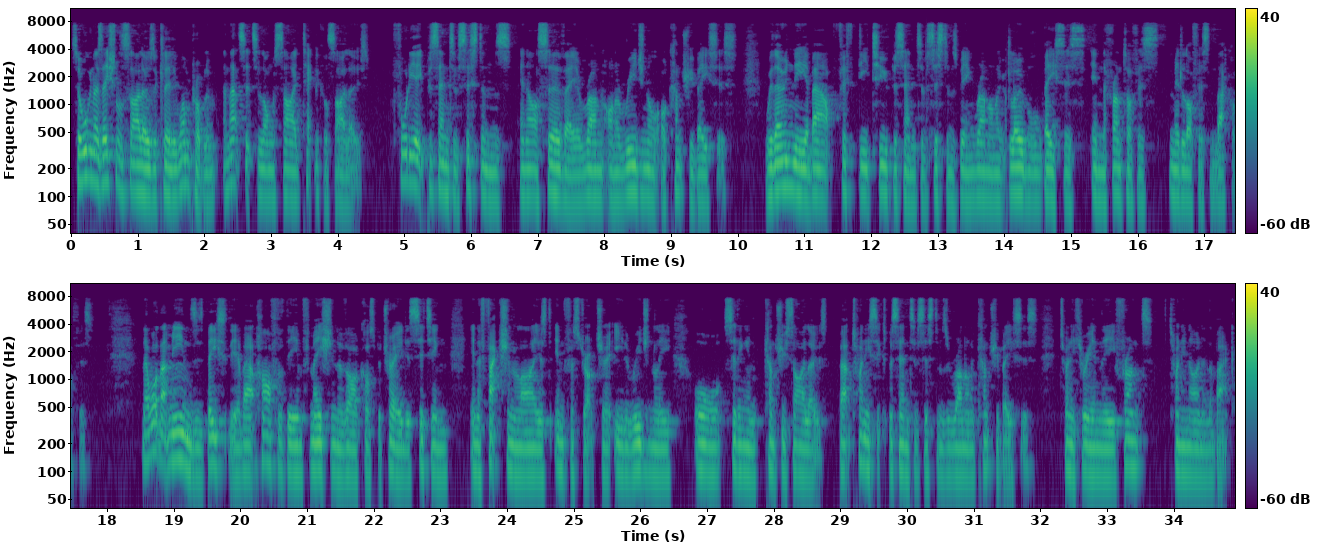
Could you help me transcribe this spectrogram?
So organizational silos are clearly one problem, and that sits alongside technical silos. 48% of systems in our survey are run on a regional or country basis, with only about 52% of systems being run on a global basis in the front office, middle office, and back office. Now, what that means is basically about half of the information of our cost per trade is sitting in a factionalized infrastructure, either regionally or sitting in country silos. About 26% of systems are run on a country basis, 23 in the front, 29 in the back.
